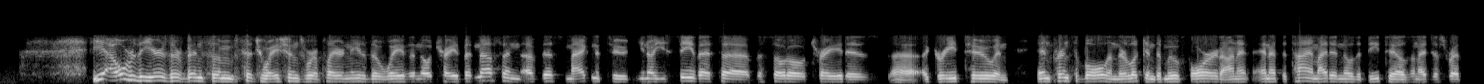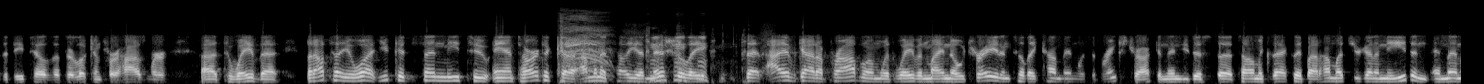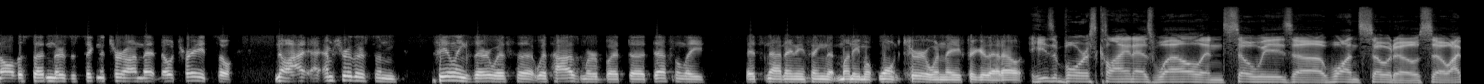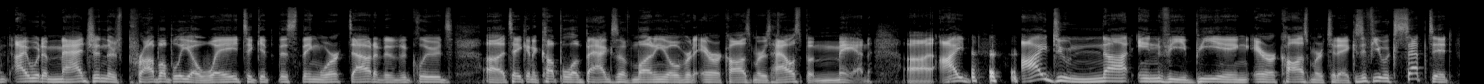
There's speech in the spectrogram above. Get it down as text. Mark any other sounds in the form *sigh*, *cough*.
Yeah, over the years there have been some situations where a player needed to waive the no trade, but nothing of this magnitude. You know, you see that uh, the Soto trade is uh, agreed to and in principle, and they're looking to move forward on it. And at the time, I didn't know the details, and I just read the details that they're looking for Hosmer uh, to waive that. But I'll tell you what, you could send me to Antarctica. I'm going to tell you initially *laughs* that I've got a problem with waiving my no trade until they come in with the Brinks truck, and then you just uh, tell them exactly about how much you're going to need, and, and then all of a sudden there's a signature on that no trade. So, no, I, I'm sure there's some feelings there with uh, with Hosmer, but uh, definitely it's not anything that money won't cure when they figure that out. He's a Boras client as well, and so is uh, Juan Soto. So I, I would imagine there's probably a way to get this thing worked out, and it includes uh, taking a couple of bags of money over to Eric Hosmer's house. But man, uh, I *laughs* I do not envy being Eric Hosmer today because if you accept it,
